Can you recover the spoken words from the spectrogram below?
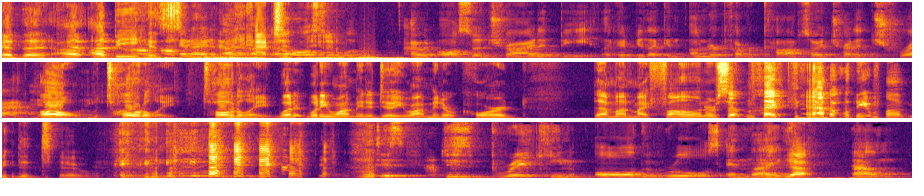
And the, I'll, I'll be his and I'd, I'd, I'd also. I would also try to be like I'd be like an undercover cop, so I'd try to trap. Oh, totally, totally. What What do you want me to do? You want me to record them on my phone or something like that? What do you want me to do? just just breaking all the rules and like Yeah. um,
